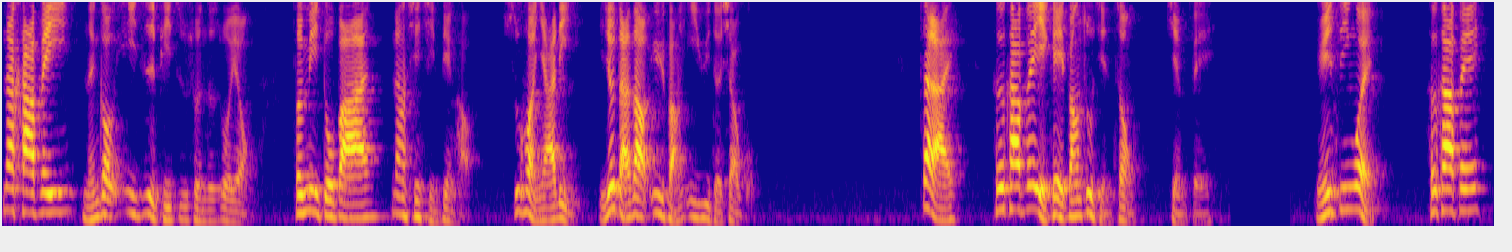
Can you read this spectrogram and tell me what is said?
那咖啡因能够抑制皮质醇的作用，分泌多巴胺，让心情变好，舒缓压力，也就达到预防抑郁的效果。再来，喝咖啡也可以帮助减重、减肥。原因是因为喝咖啡，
